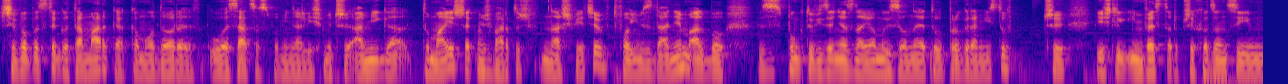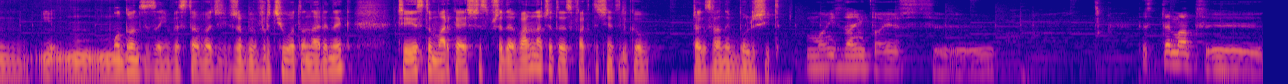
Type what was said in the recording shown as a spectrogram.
Czy wobec tego ta marka Commodore USA, co wspominaliśmy, czy Amiga, to ma jeszcze jakąś wartość na świecie, Twoim zdaniem, albo z punktu widzenia znajomych z Onetu, programistów? Czy jeśli inwestor przychodzący i mogący zainwestować, żeby wróciło to na rynek, czy jest to marka jeszcze sprzedawalna, czy to jest faktycznie tylko tak zwany bullshit? Moim zdaniem to jest. Y, to jest temat y,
